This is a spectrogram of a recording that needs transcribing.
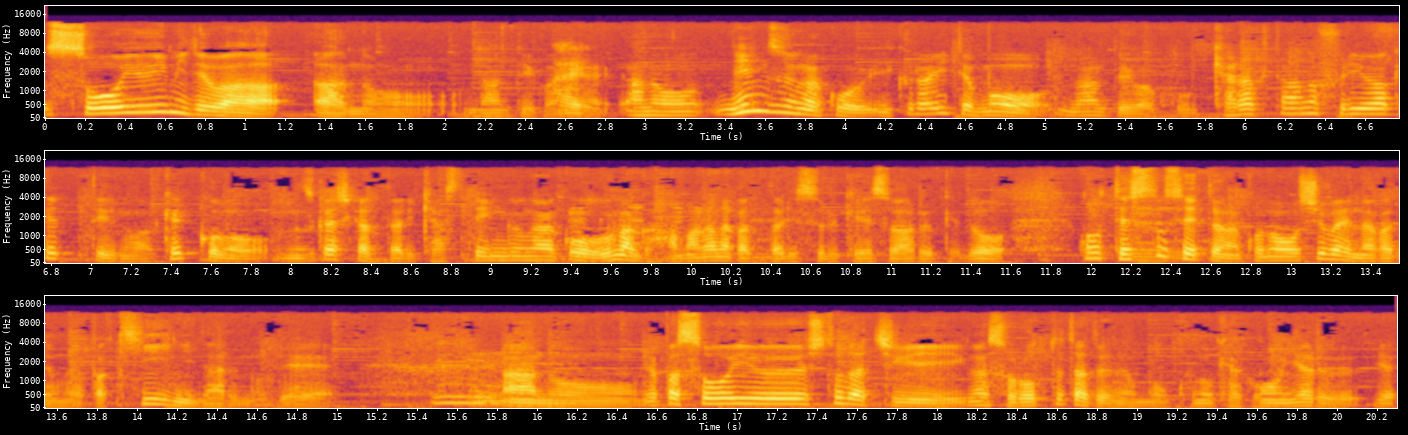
そういう意味ではあのなんていうかね、はい。あの人数がこういくらいてもなんていうかこうキャラクターの振り分けっていうのは結構難しかったりキャスティングがこううまくはまらなかったりするケースはあるけどこのテスト生っていうのはこのお芝居の中でもやっぱキーになるので、うん。あのやっぱそういう人たちが揃ってたというのもこの脚本やるや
